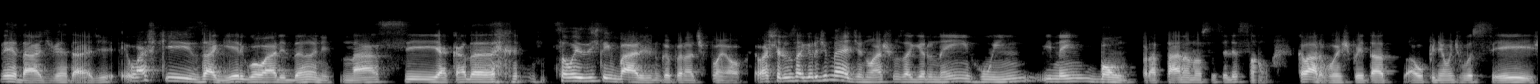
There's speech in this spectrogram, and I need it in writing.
Verdade, verdade. Eu acho que zagueiro igual Aridane nasce a cada. Só existem vários no Campeonato Espanhol. Eu acho ele um zagueiro de média, não acho um zagueiro nem ruim e nem bom para estar tá na nossa seleção. Claro, vou respeitar a opinião de vocês,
